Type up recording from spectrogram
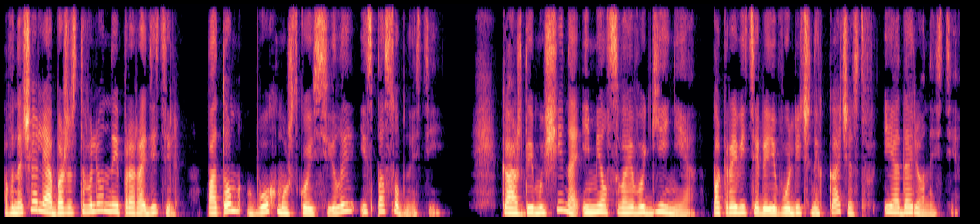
Вначале обожествленный прародитель, потом бог мужской силы и способностей. Каждый мужчина имел своего гения, покровителя его личных качеств и одаренности.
